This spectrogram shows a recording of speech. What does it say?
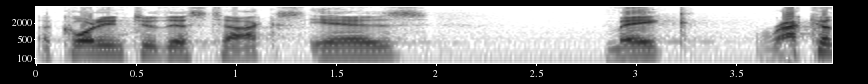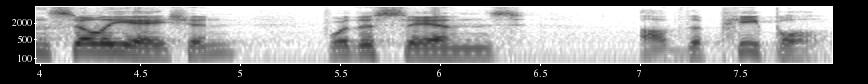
according to this text, is make reconciliation for the sins of the people.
